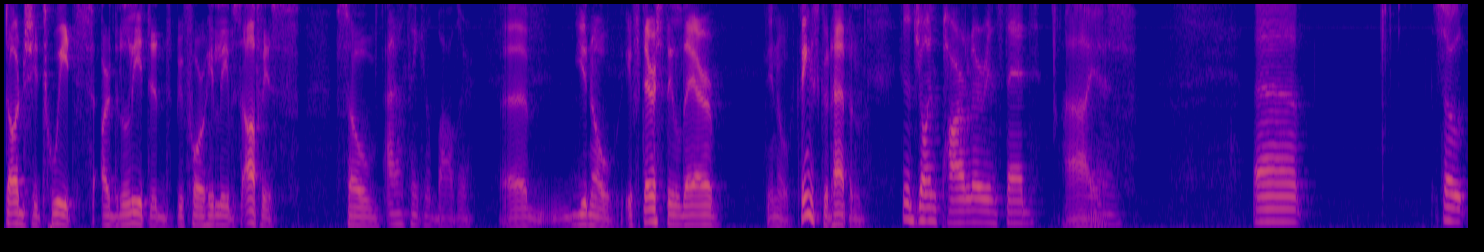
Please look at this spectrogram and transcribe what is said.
dodgy tweets are deleted before he leaves office. So, I don't think he'll bother. uh, you know, if they're still there, you know, things could happen. He'll join Parler instead. Ah, yes. Uh, so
